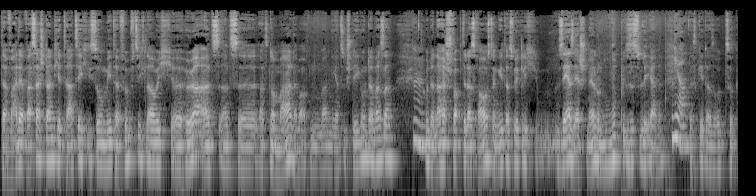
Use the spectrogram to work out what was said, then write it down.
da war der Wasserstand hier tatsächlich so 1,50 Meter, glaube ich, äh, höher als, als, äh, als normal. Da war auch, waren die ganzen Stege unter Wasser. Mhm. Und danach schwappte das raus, dann geht das wirklich sehr, sehr schnell und wupp ist es leer. Ne? Ja. Das geht also ruckzuck.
